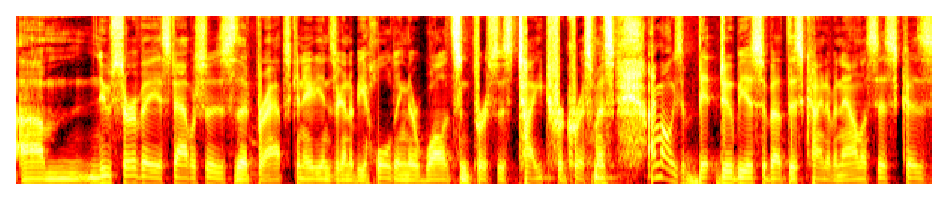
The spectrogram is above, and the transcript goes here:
Um, new survey establishes that perhaps Canadians are going to be holding their wallets and purses tight for Christmas. I'm always a bit dubious about this kind of analysis because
